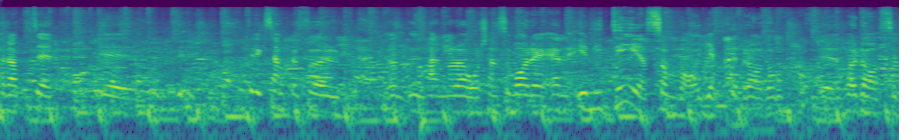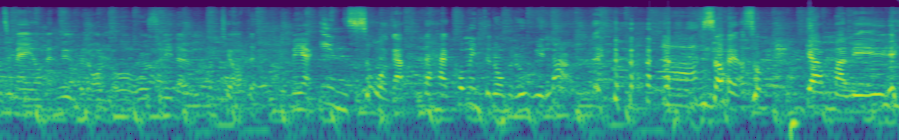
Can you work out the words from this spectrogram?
för att eh, eh, till exempel för här några år sedan så var det en, en idé som var jättebra. De eh, hörde av sig till mig om en huvudroll och, och så vidare på teater. Men jag insåg att det här kommer inte de ro i land. Sa jag som gammal i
